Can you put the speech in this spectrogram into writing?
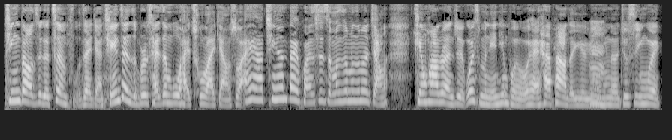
听到这个政府在讲？前一阵子不是财政部还出来讲说，哎呀，青安贷款是怎么怎么怎么讲的，天花乱坠。为什么年轻朋友会害怕的一个原因呢？就是因为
